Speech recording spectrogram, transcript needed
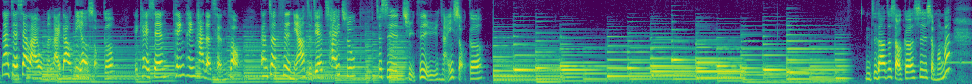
那接下来我们来到第二首歌，也可以先听听它的前奏，但这次你要直接猜出这是取自于哪一首歌。你知道这首歌是什么吗？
